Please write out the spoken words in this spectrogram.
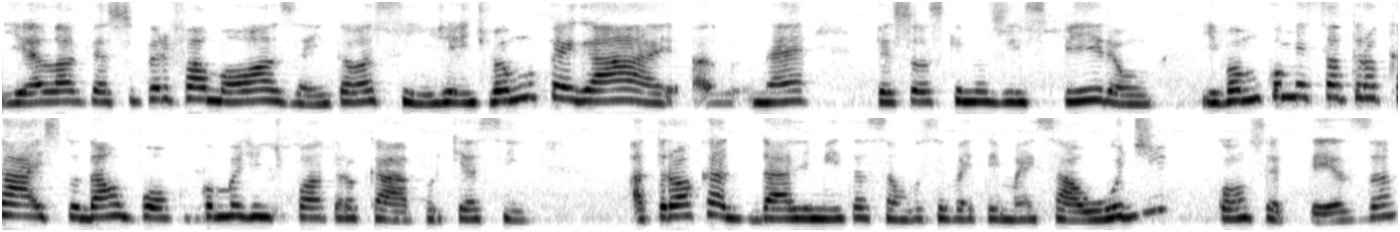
e ela é super famosa. Então, assim, gente, vamos pegar, né, pessoas que nos inspiram e vamos começar a trocar, estudar um pouco como a gente pode trocar, porque assim, a troca da alimentação você vai ter mais saúde, com certeza,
